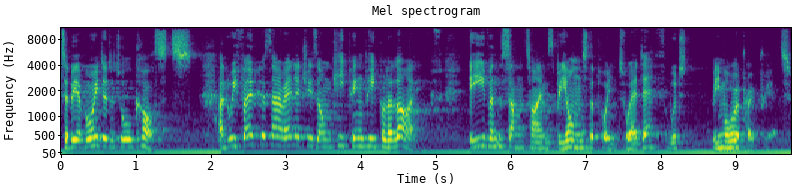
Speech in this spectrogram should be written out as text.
to be avoided at all costs, and we focus our energies on keeping people alive, even sometimes beyond the point where death would be more appropriate.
